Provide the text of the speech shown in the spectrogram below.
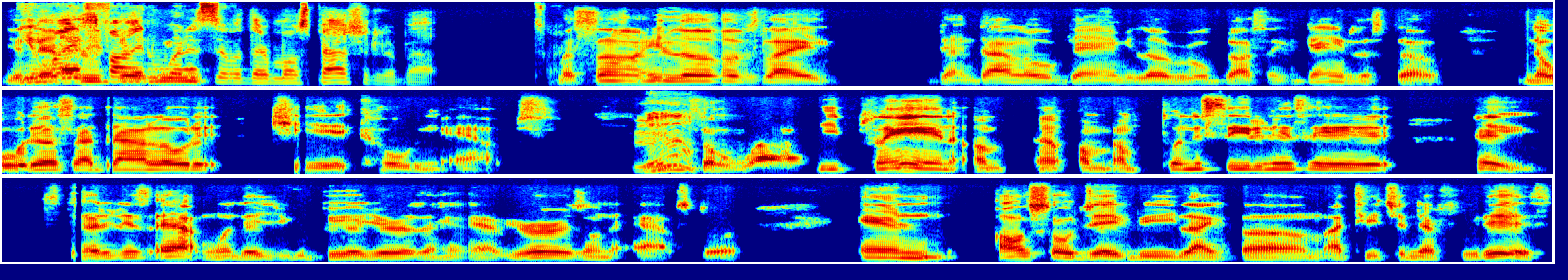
Your you might find what is it they're most passionate about. My son, he loves like down- download game. He loves Roblox and games and stuff. You know what else I downloaded? Kid coding apps. Yeah. So while he playing, I'm, I'm I'm putting the seed in his head. Hey, study this app. One day you can build yours and have yours on the app store. And also, JB, like um, I teach your nephew this.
